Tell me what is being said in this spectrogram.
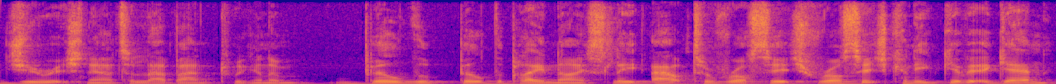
Juric now to Labant. We're going to build the build the play nicely. Out to Rosic. Rosic, can he give it again?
